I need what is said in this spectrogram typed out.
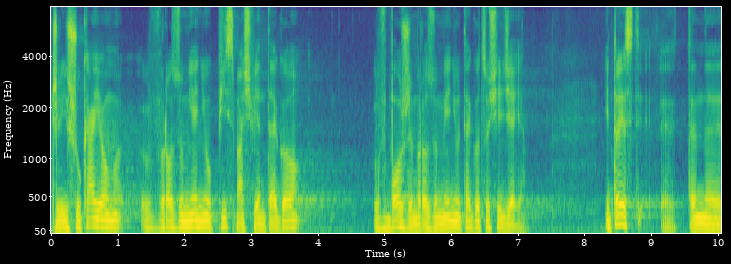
czyli szukają w rozumieniu Pisma Świętego, w Bożym rozumieniu tego, co się dzieje. I to jest e, ten e,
